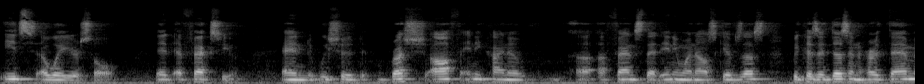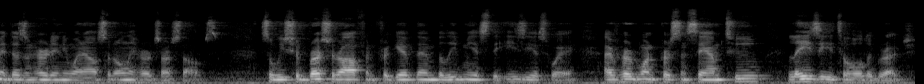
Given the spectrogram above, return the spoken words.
eats away your soul, it affects you. And we should brush off any kind of uh, offense that anyone else gives us because it doesn't hurt them, it doesn't hurt anyone else, it only hurts ourselves. So we should brush it off and forgive them. Believe me, it's the easiest way. I've heard one person say, I'm too lazy to hold a grudge.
